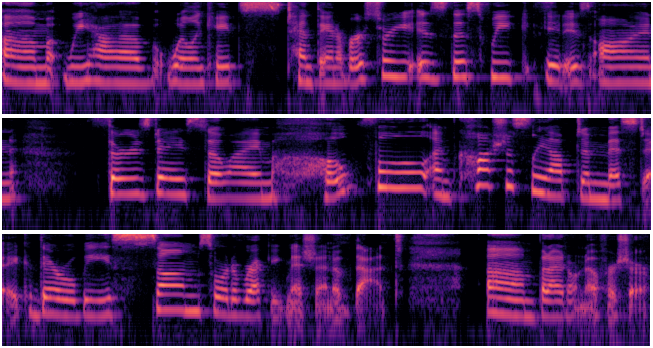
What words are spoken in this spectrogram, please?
Um, we have Will and Kate's 10th anniversary is this week. It is on Thursday, so I'm hopeful, I'm cautiously optimistic there will be some sort of recognition of that. Um, but I don't know for sure.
